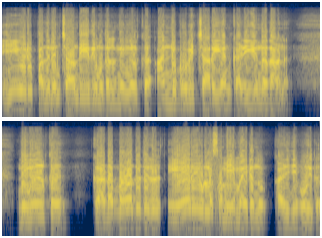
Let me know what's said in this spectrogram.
ഈ ഒരു പതിനഞ്ചാം തീയതി മുതൽ നിങ്ങൾക്ക് അനുഭവിച്ചറിയാൻ കഴിയുന്നതാണ്. നിങ്ങൾക്ക് കടബാധ്യതകൾ ഏറെയുള്ള സമയമായിരുന്നു കഴിഞ്ഞു പോയത്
